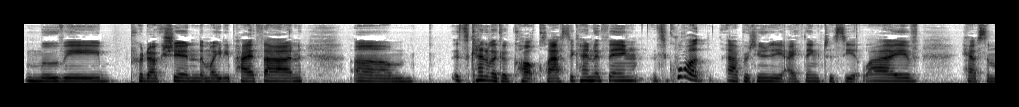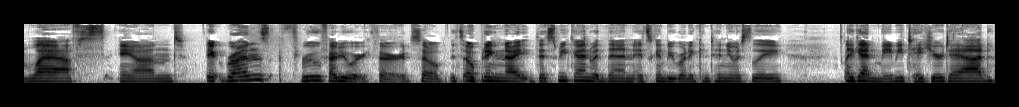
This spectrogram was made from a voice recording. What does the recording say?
movie production, The Monty Python. Um, it's kind of like a cult classic kind of thing. It's a cool opportunity, I think, to see it live, have some laughs, and it runs through February 3rd. So it's opening night this weekend, but then it's going to be running continuously. Again, maybe take your dad.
